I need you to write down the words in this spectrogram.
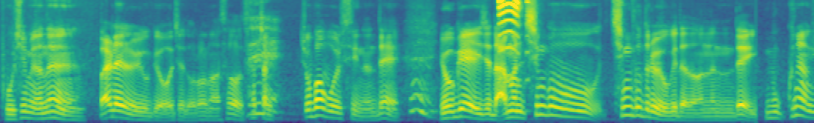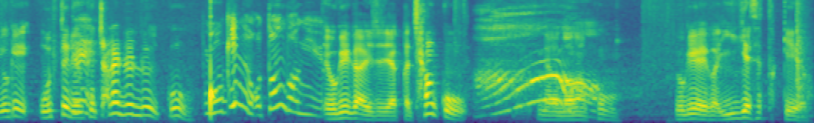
보시면은 빨래를 여기 어제 널어놔서 살짝 네. 좁아 보일 수 있는데 음. 여기에 이제 남은 친구 친구들을 여기다 놨는데 뭐 그냥 여기 옷들이 네. 이렇게 짜르르 있고 여기는 어떤 방이에요? 여기가 이제 약간 창고 아. 내가 넣어놨고 여기가 이게 세탁기예요.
